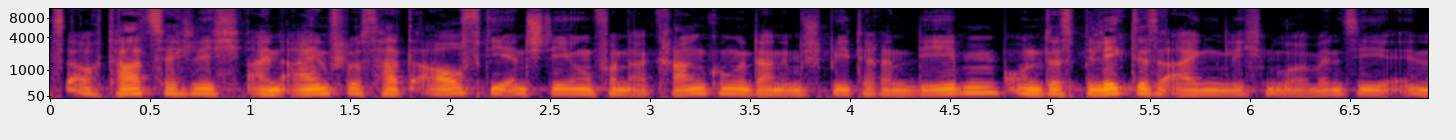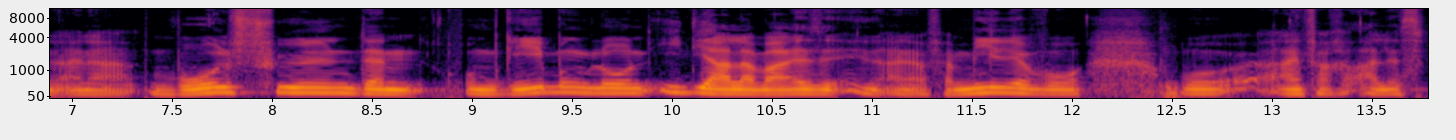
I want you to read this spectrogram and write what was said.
es auch tatsächlich einen Einfluss hat auf die Entstehung von Erkrankungen dann im späteren Leben. Und das belegt es eigentlich nur. Wenn Sie in einer wohlfühlenden Umgebung lohnen, idealerweise in einer Familie, wo, wo einfach alles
